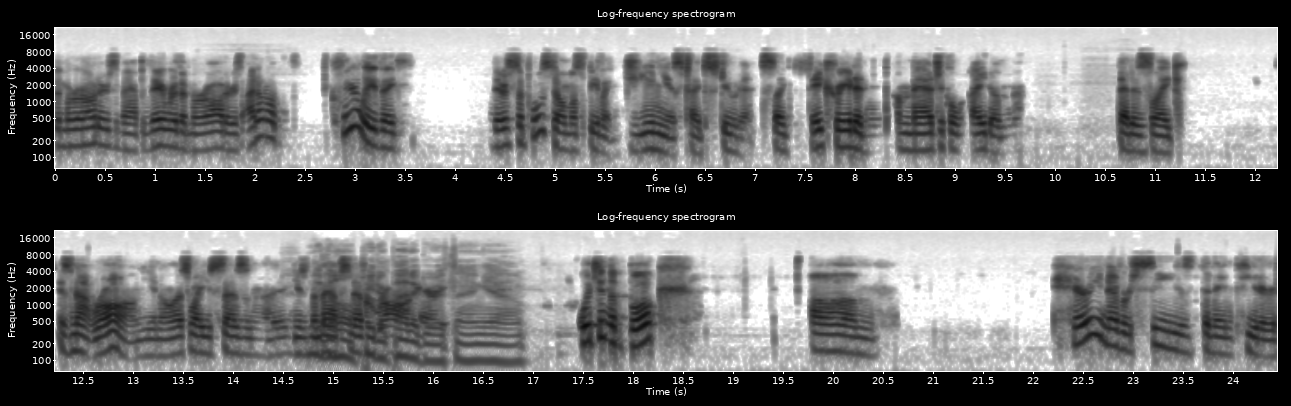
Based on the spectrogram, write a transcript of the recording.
the Marauders map, they were the Marauders. I don't know. Clearly, they they're supposed to almost be like genius type students. Like they created a magical item that is like is not wrong. You know, that's why he says in the, he's, the With map's never Peter wrong. Pettigrew Harry. thing, yeah. Which in the book, um, Harry never sees the name Peter.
